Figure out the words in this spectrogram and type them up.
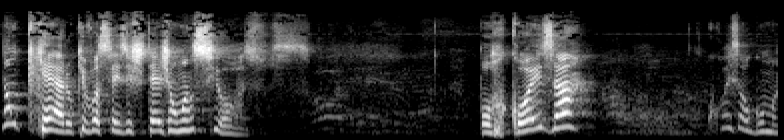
Não quero que vocês estejam ansiosos por coisa coisa alguma.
